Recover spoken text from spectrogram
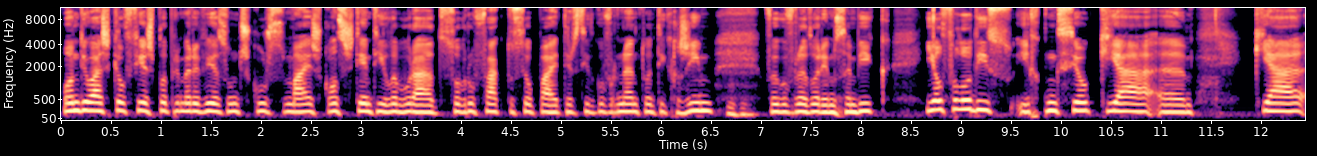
onde eu acho que ele fez pela primeira vez um discurso mais consistente e elaborado sobre o facto do seu pai ter sido governante do antigo regime, uhum. foi governador em Moçambique, e ele falou disso e reconheceu que há. Uh, que há,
